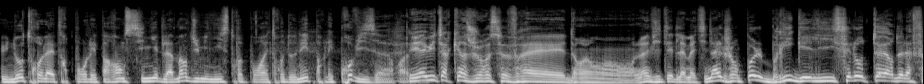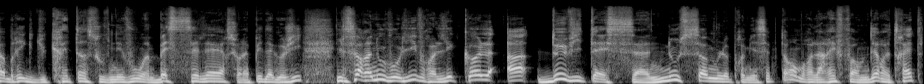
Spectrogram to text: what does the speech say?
Une autre lettre pour les parents signée de la main du ministre pour être donnée par les proviseurs. Et à 8h15, je recevrai dans l'invité de la matinale Jean-Paul Brighelli. C'est l'auteur de La fabrique du crétin, souvenez-vous, un best-seller sur la pédagogie. Il sort un nouveau livre, L'école à deux vitesses. Nous sommes le 1er septembre, la réforme des retraites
